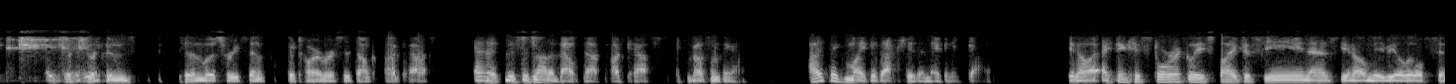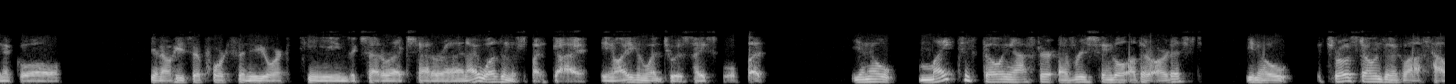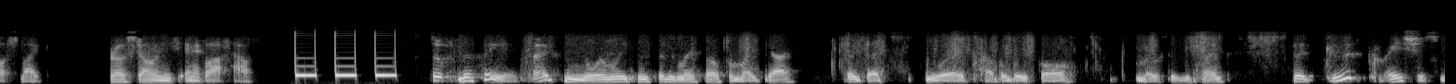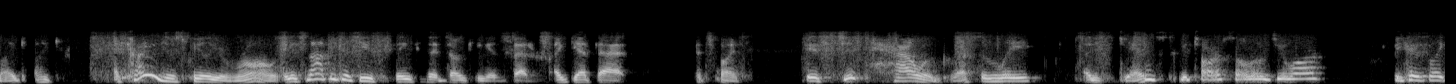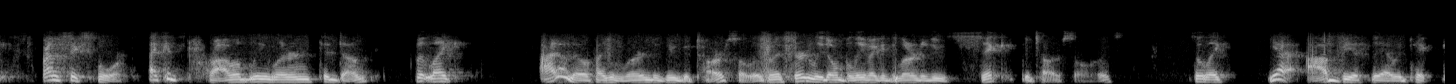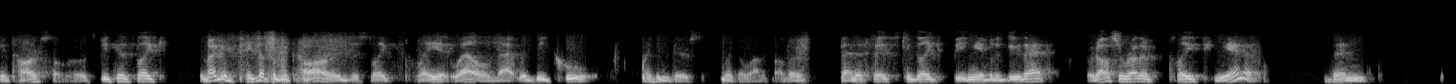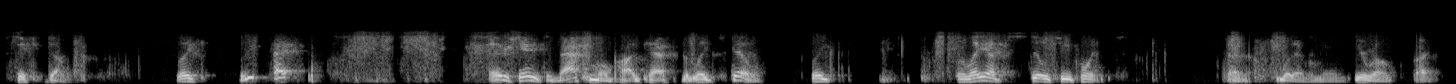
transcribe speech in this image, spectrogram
I just listened to the most recent Guitar versus Dunk podcast, and it, this is not about that podcast. It's about something else. I think Mike is actually the negative guy. You know, I think historically Spike is seen as, you know, maybe a little cynical. You know, he supports the New York teams, et cetera, et cetera. And I wasn't a Spike guy. You know, I even went to his high school. But, you know, Mike just going after every single other artist, you know, throw stones in a glass house, Mike. Throw stones in a glass house. So the thing is, I've normally considered myself a Mike guy. Like that's where I probably fall most of the time. But good gracious, Mike, like I kind of just feel you're wrong. And it's not because you think that dunking is better. I get that. It's fine. It's just how aggressively against guitar solos you are. Because like I'm six four. I could probably learn to dunk, but like I don't know if I can learn to do guitar solos, and I certainly don't believe I could learn to do sick guitar solos. So like, yeah, obviously I would pick guitar solos because like if I could pick up a guitar and just like play it well, that would be cool. I think there's like a lot of other benefits to like being able to do that. I would also rather play piano than sick dunk. Like, I, I understand it's a basketball podcast, but like still, like the layup's still two points. I don't know. Whatever, man. You're wrong. Bye.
